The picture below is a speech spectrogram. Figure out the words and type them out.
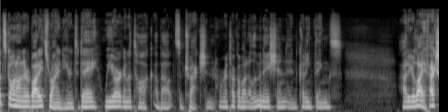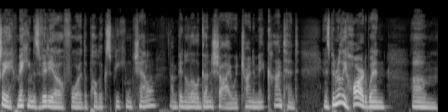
What's going on, everybody? It's Ryan here, and today we are going to talk about subtraction. We're going to talk about elimination and cutting things out of your life. Actually, making this video for the public speaking channel, I've been a little gun shy with trying to make content, and it's been really hard when, um,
